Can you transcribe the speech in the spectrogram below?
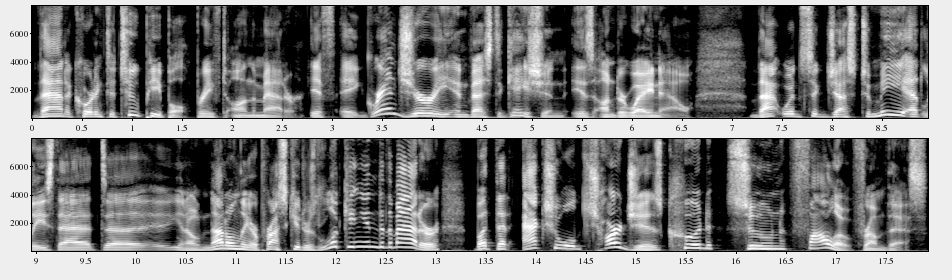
That, according to two people briefed on the matter. If a grand jury investigation is underway now, that would suggest to me, at least, that, uh, you know, not only are prosecutors looking into the matter, but that actual charges could soon follow from this.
